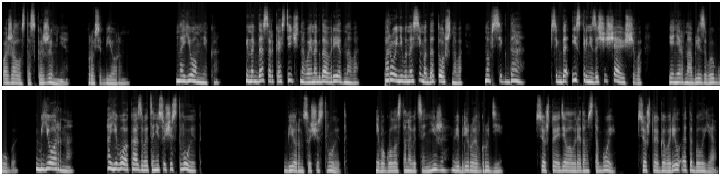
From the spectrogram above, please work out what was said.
«Пожалуйста, скажи мне», — просит Бьорн наемника. Иногда саркастичного, иногда вредного. Порой невыносимо дотошного. Но всегда, всегда искренне защищающего. Я нервно облизываю губы. Бьорна. А его, оказывается, не существует. Бьорн существует. Его голос становится ниже, вибрируя в груди. Все, что я делал рядом с тобой, все, что я говорил, это был я.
